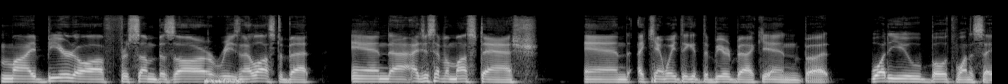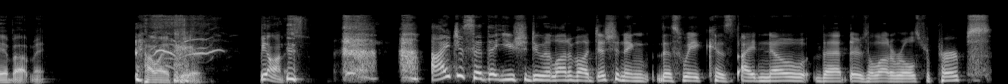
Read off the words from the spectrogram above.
my beard off for some bizarre reason. I lost a bet, and uh, I just have a mustache, and I can't wait to get the beard back in. But what do you both want to say about me? How I appear? Be honest. I just said that you should do a lot of auditioning this week because I know that there's a lot of roles for perps.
